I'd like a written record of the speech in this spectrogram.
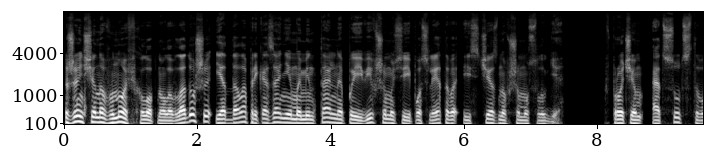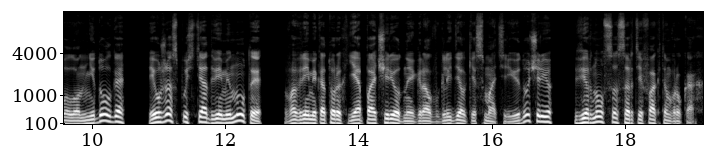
Женщина вновь хлопнула в ладоши и отдала приказание моментально появившемуся и после этого исчезнувшему слуге. Впрочем, отсутствовал он недолго, и уже спустя две минуты, во время которых я поочередно играл в гляделки с матерью и дочерью, вернулся с артефактом в руках.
